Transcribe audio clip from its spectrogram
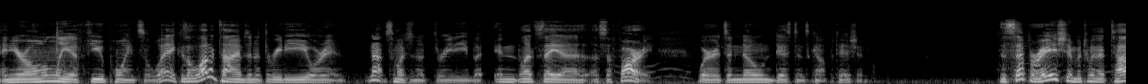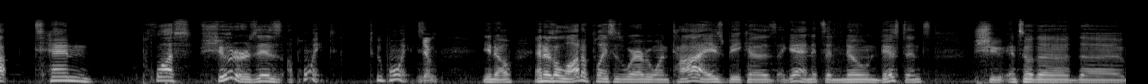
and you're only a few points away. Because a lot of times in a 3D or in not so much in a 3D, but in let's say a, a Safari, where it's a known distance competition, the separation between the top 10 plus shooters is a point, two points Yep. you know and there's a lot of places where everyone ties because again it's a known distance shoot and so the the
